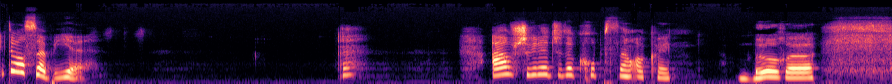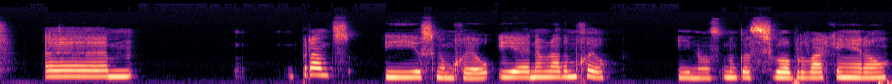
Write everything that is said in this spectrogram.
Então ele sabia. Ah, ah os segredos da corrupção. Ok. Burra. Um, pronto. E o senhor morreu e a namorada morreu. E não, nunca se chegou a provar quem eram.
